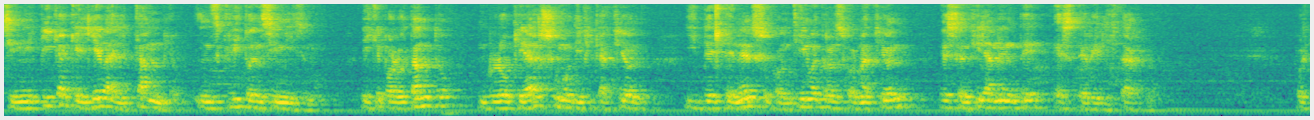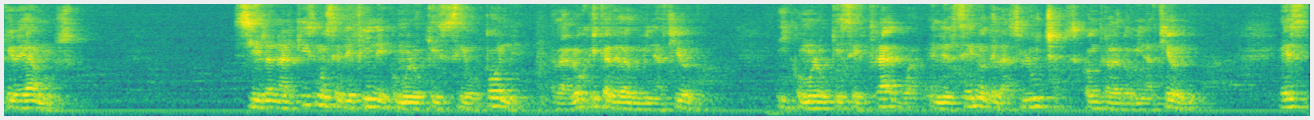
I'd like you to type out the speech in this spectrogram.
significa que lleva el cambio inscrito en sí mismo y que por lo tanto bloquear su modificación y detener su continua transformación es sencillamente esterilizarlo. Porque veamos, si el anarquismo se define como lo que se opone a la lógica de la dominación y como lo que se fragua en el seno de las luchas contra la dominación, es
